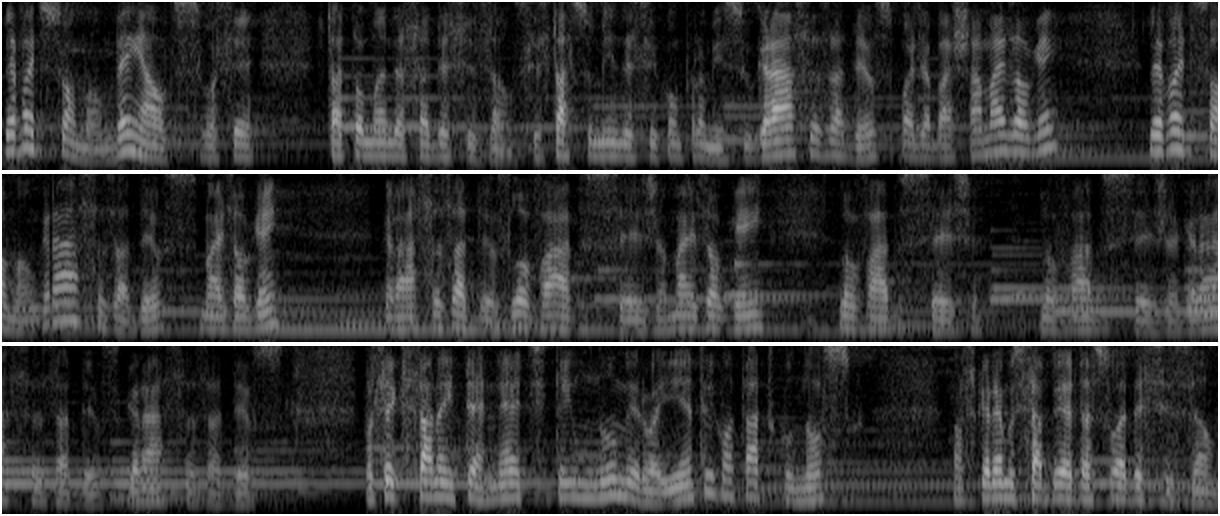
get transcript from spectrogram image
Levante sua mão bem alto se você está tomando essa decisão, se está assumindo esse compromisso. Graças a Deus, pode abaixar mais alguém? Levante sua mão. Graças a Deus. Mais alguém? Graças a Deus. Louvado seja. Mais alguém? Louvado seja. Louvado seja. Graças a Deus. Graças a Deus. Você que está na internet, tem um número aí. Entre em contato conosco. Nós queremos saber da sua decisão.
